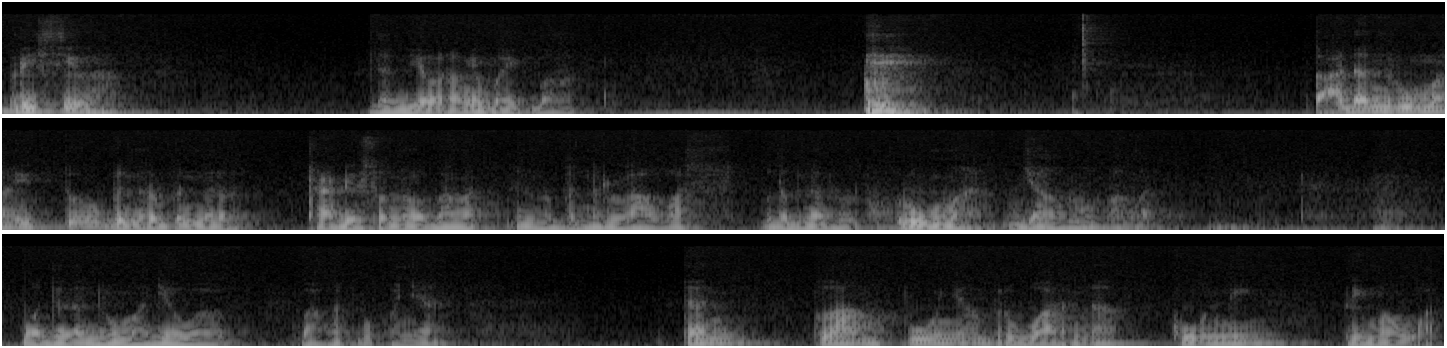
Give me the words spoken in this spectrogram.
berisi lah dan dia orangnya baik banget. Keadaan rumah itu bener-bener tradisional banget bener-bener lawas bener-bener rumah Jawa banget. Modelan rumah Jawa banget pokoknya. Dan lampunya berwarna kuning 5 watt.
